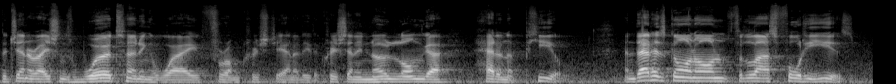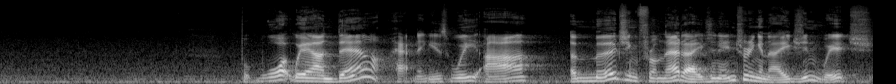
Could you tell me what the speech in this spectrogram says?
the generations were turning away from Christianity, that Christianity no longer had an appeal. And that has gone on for the last 40 years. But what we are now happening is we are emerging from that age and entering an age in which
